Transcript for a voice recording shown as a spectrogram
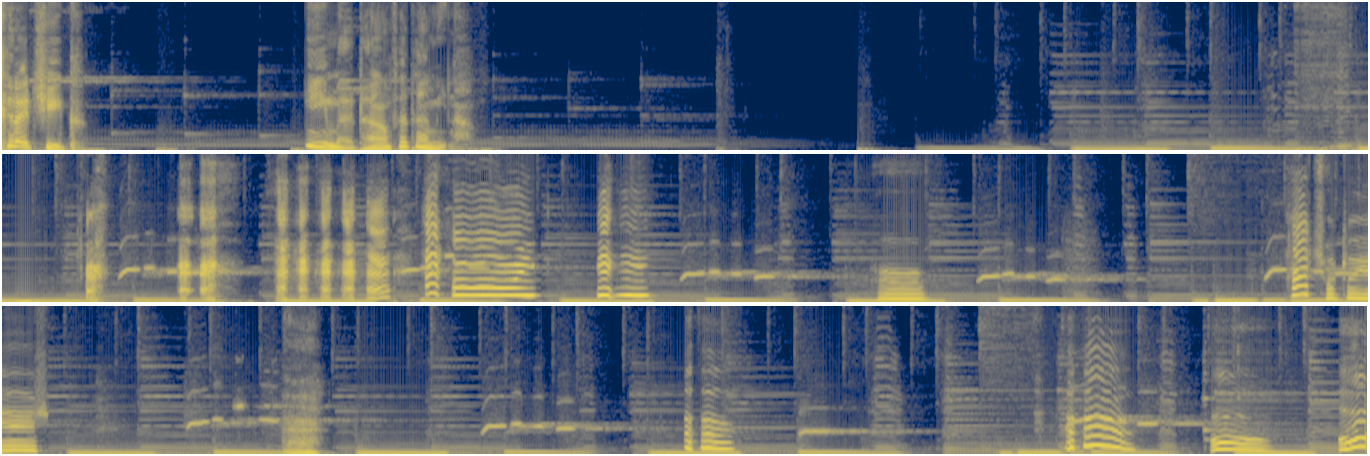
krecik i metamfetamina. Ahoj! A co to jest? A. O, o.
